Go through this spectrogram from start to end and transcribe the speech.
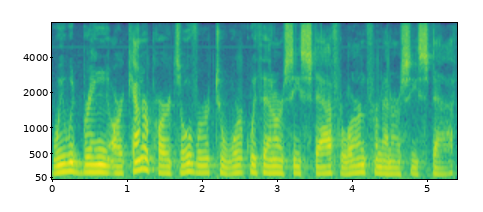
We would bring our counterparts over to work with NRC staff, learn from NRC staff.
